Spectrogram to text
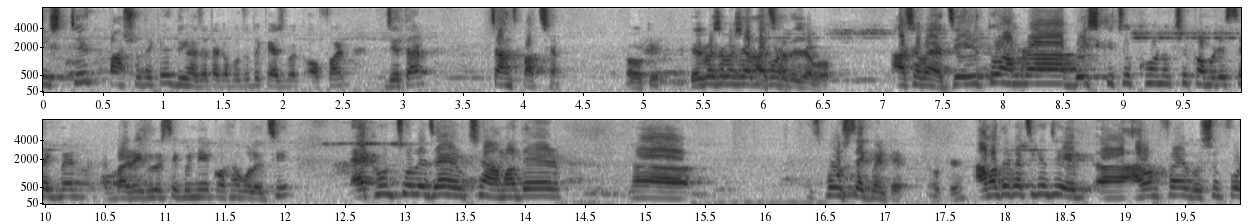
নিশ্চিত পাঁচশো থেকে দুই হাজার টাকা পর্যন্ত ক্যাশব্যাক অফার জেতার চান্স পাচ্ছেন। ওকে এর পাশাপাশি আমরা আচ্ছা। কোথাতে যাব? আচ্ছা ভাইয়া যেহেতু আমরা বেশ কিছুক্ষণ হচ্ছে কমেডি সেগমেন্ট বা রেগুলার সেগমেন্ট নিয়ে কথা বলেছি এখন চলে যায় হচ্ছে আমাদের স্পোর্টস সেগমেন্টে ওকে আমাদের কাছে কিন্তু R one five version four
